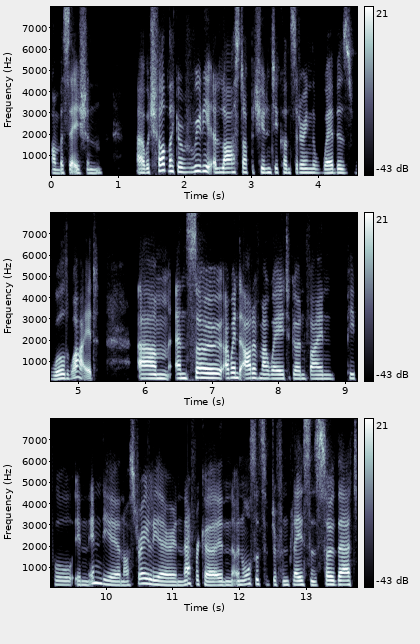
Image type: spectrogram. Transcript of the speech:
conversation, uh, which felt like a really a lost opportunity considering the web is worldwide. Um, and so I went out of my way to go and find people in India and Australia and Africa and, and all sorts of different places so that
